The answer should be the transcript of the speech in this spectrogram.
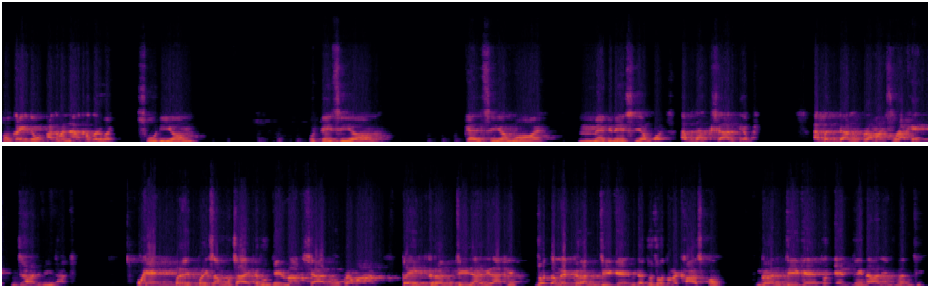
હું કહી દઉં, આ તમને ના ખબર હોય. સોડિયમ, પોટેશિયમ, કેલ્શિયમ હોય, મેગ્નેશિયમ હોય, આ બધા ક્ષાર કહેવાય. આ બધાનું પ્રમાણ શું રાખે? જાળવી રાખે. ઓકે? પરીક્ષામાં પૂછાય કે રુધિરમાં ક્ષારનું પ્રમાણ કઈ ગ્રંથિ જાળવી રાખે? જો તમને ગ્રંથિ કે, બેટા, જો જો તમને ખાસ કહું ગ્રંથિ કે તો એડ્રીનાલિન ગ્રંથિ.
